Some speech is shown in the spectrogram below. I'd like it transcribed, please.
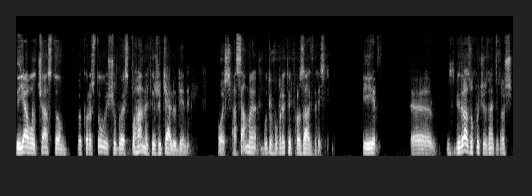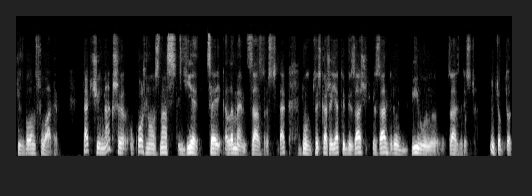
диявол часто використовує, щоб споганити життя людини. Ось, а саме буду говорити про заздрість. І е, відразу хочу знаєте, трошки збалансувати. Так чи інакше, у кожного з нас є цей елемент заздрості. Так ну хтось каже, я тобі заздрю білою заздрістю. Ну тобто,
